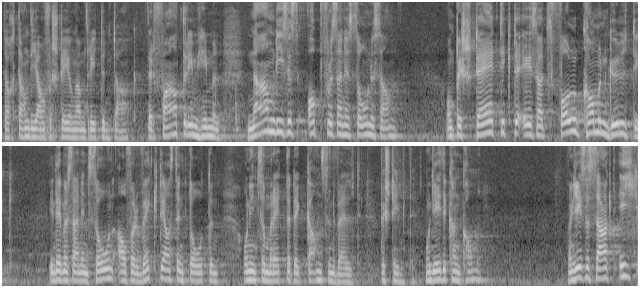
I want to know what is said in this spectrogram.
Doch dann die Auferstehung am dritten Tag. Der Vater im Himmel nahm dieses Opfer seines Sohnes an und bestätigte es als vollkommen gültig, indem er seinen Sohn auferweckte aus den Toten und ihn zum Retter der ganzen Welt bestimmte. Und jeder kann kommen. Und Jesus sagt, ich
